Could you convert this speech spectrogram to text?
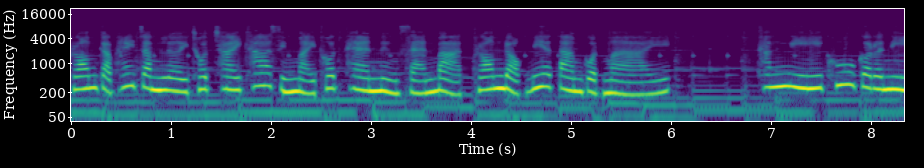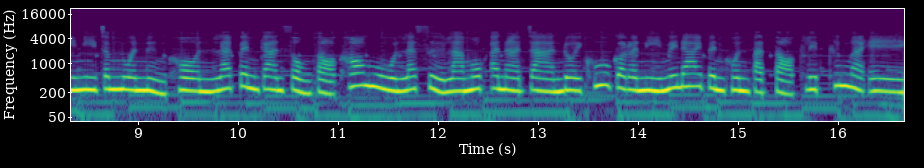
พร้อมกับให้จำเลยชดใช้ค่าสินไหมทดแทน 1 0 0 0 0แบาท พร้อมดอกเบี้ยตามกฎหมาย ทั้งนี้คู่กรณีมีจำนวนหนึ่งคน และเป็นการส่งต่อข้อมูลและสื่อลามกอนาจารโดยคู่กรณีไม่ได้เป็นคนตัดต่อคลิปขึ้นมาเอง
